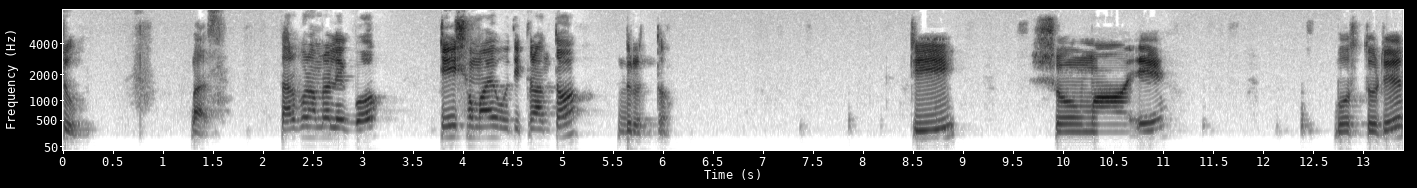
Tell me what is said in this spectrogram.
টু। বাস তারপর আমরা লিখব টি সময় অতিক্রান্ত দূরত্ব। টি সময়ে বস্তুটির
